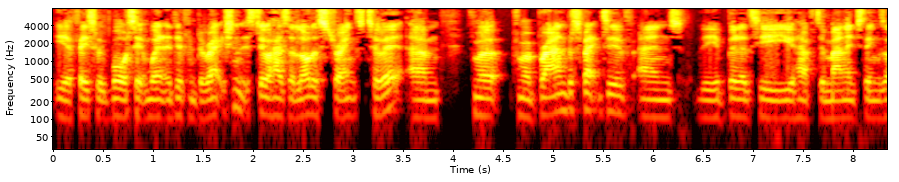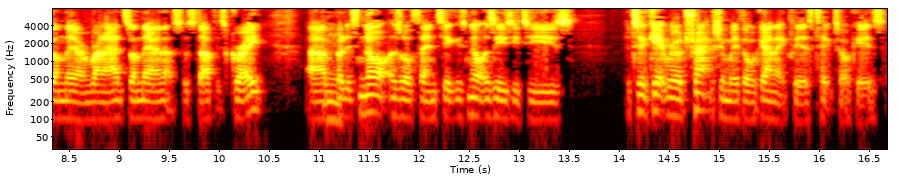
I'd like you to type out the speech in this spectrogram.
yeah, Facebook bought it and went a different direction, it still has a lot of strength to it. Um, from a from a brand perspective and the ability you have to manage things on there and run ads on there and that sort of stuff, it's great. Um, But it's not as authentic. It's not as easy to use to get real traction with organically as TikTok is.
